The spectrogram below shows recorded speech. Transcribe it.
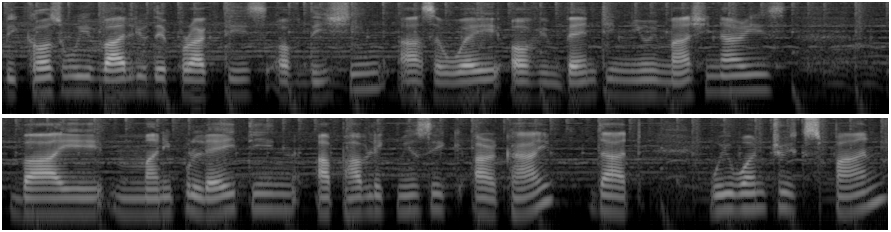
because we value the practice of DJing as a way of inventing new imaginaries by manipulating a public music archive that we want to expand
